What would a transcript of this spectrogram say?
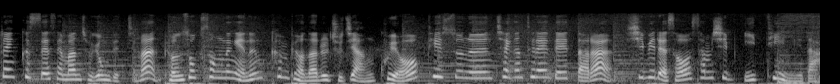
crankset에만 적용됐지만 변속 성능에는 큰 변화를 주지 않고요. T수는 최근 트렌드에 따라 11에서 32T입니다.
